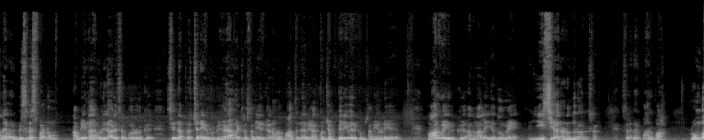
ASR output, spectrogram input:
அதே மாதிரி பிஸ்னஸ் பண்ணும் அப்படின்னா வெளிநாடு செல்பவர்களுக்கு சின்ன பிரச்சனைகள் இருக்கும் ஏழாம் வீட்டில் சனி இருக்கார் நம்மளை பார்த்துட்டே இருக்கார். கொஞ்சம் பிரிவு இருக்கும். சனியினுடைய பார்வை இருக்குது அதனால் எதுவுமே ஈஸியாக நடந்துடாது சார் சில பேர் பாருப்பா ரொம்ப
